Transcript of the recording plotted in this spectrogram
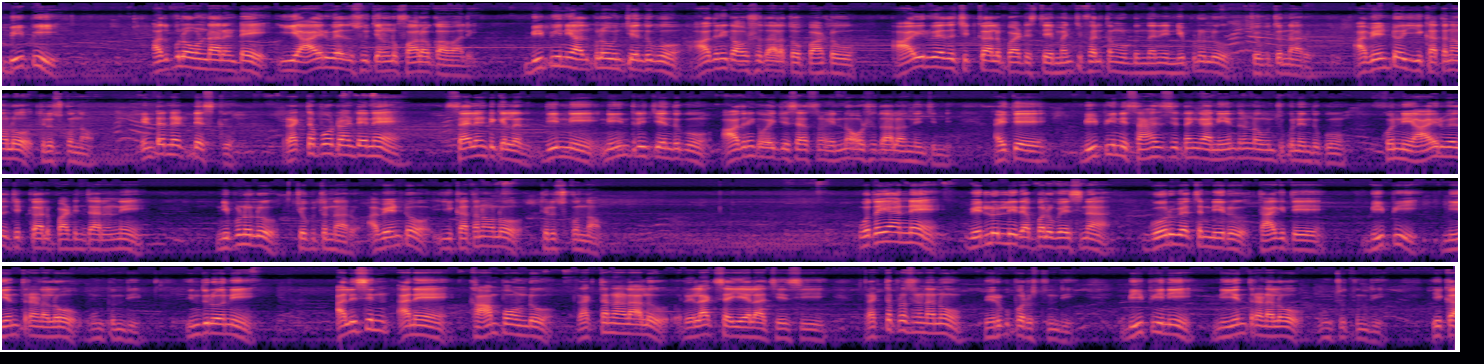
BP అదుపులో ఉండాలంటే ఈ ఆయుర్వేద సూచనలు ఫాలో కావాలి. బీపీని అదుపులో ఉంచేందుకు ఆధునిక ఔషధాలతో పాటు ఆయుర్వేద చిట్కాలు పాటిస్తే మంచి ఫలితం ఉంటుందని నిపుణులు చెబుతున్నారు. అవేంటో ఈ కథనంలో తెలుసుకుందాం. Internet desk. రక్తపోటు అంటేనే సైలెంట్ కిల్లర్. దీన్ని నియంత్రించేందుకు ఆధునిక వైద్య శాస్త్రం ఎన్నో ఔషధాలు అందించింది. అయితే బీపీని సహజ సిద్ధంగా నియంత్రణలో ఉంచుకునేందుకు కొన్ని ఆయుర్వేద చిట్కాలు పాటించాలని నిపుణులు చెబుతున్నారు. అవేంటో ఈ కథనంలో తెలుసుకుందాం. ఉదయాన్నే వెల్లుల్లి రెబ్బలు వేసిన గోరువెచ్చని నీరు తాగితే బీపీ నియంత్రణలో ఉంటుంది. ఇందులోని అలిసిన్ అనే కాంపౌండ్ రక్తనాళాలు రిలాక్స్ అయ్యేలా చేసి రక్త ప్రసరణను మెరుగుపరుస్తుంది. బీపీని నియంత్రణలో ఉంచుతుంది. ఇక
